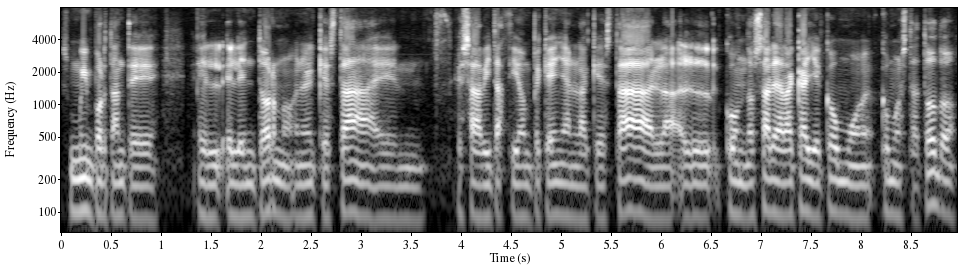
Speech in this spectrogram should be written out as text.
es muy importante el, entorno en el que está, en esa habitación pequeña en la que está, cuando sale a la calle, cómo, cómo está todo,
